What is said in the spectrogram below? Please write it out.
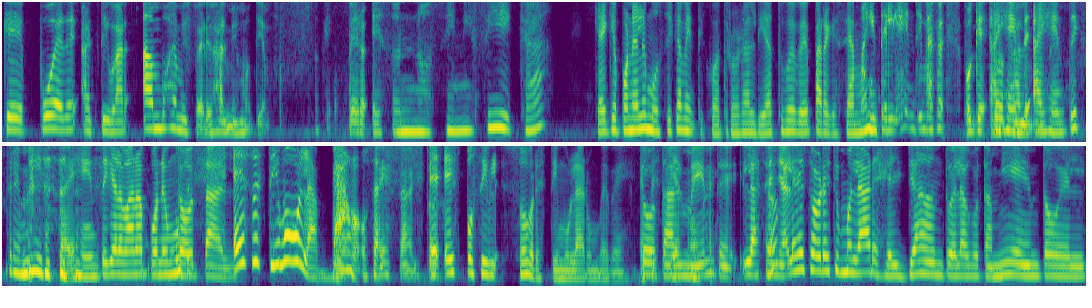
que puede activar ambos hemisferios al mismo tiempo. Okay, pero eso no significa que hay que ponerle música 24 horas al día a tu bebé para que sea más inteligente y más... Porque hay gente, hay gente extremista, hay gente que le van a poner música. Total. Eso estimula, vamos. O sea, Exacto. es, es posible sobreestimular un bebé. Totalmente. Okay. Las señales de sobreestimular es el llanto, el agotamiento, el...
